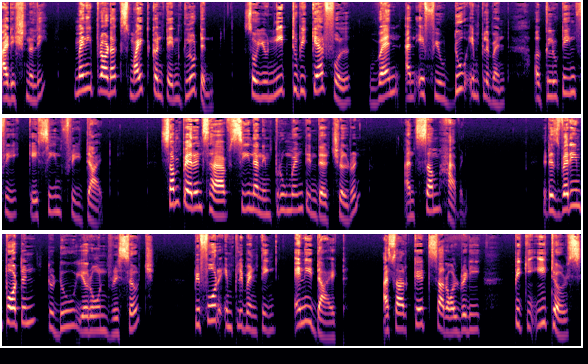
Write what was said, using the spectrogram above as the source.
Additionally, many products might contain gluten, so you need to be careful when and if you do implement a gluten free, casein free diet. Some parents have seen an improvement in their children and some haven't. It is very important to do your own research before implementing any diet, as our kids are already picky eaters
